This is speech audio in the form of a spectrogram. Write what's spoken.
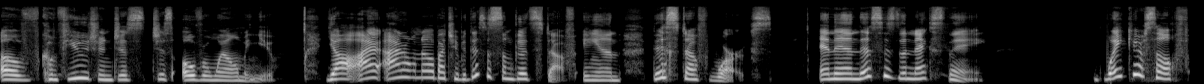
of confusion just just overwhelming you. Y'all i i don't know about you but this is some good stuff and this stuff works. And then this is the next thing. Wake yourself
